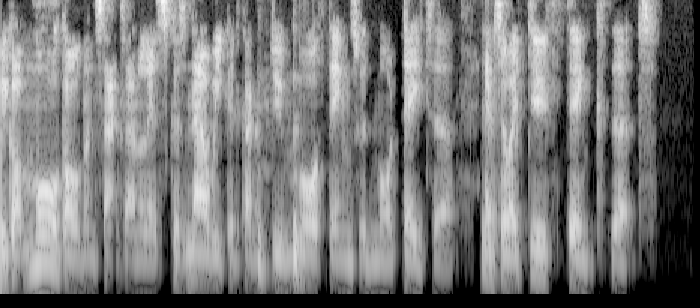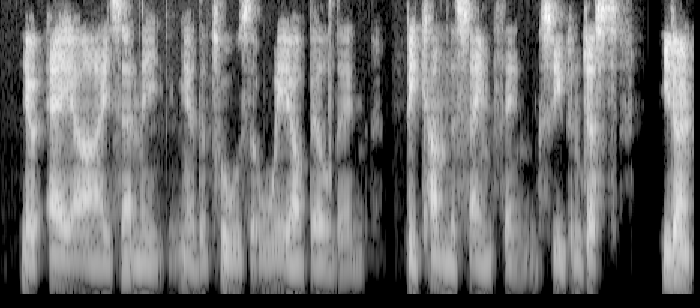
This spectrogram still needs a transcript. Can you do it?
we got more Goldman Sachs analysts because now we could kind of do more things with more data. Yeah. And so I do think that you know AI certainly you know the tools that we are building become the same thing. So you can just you don't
